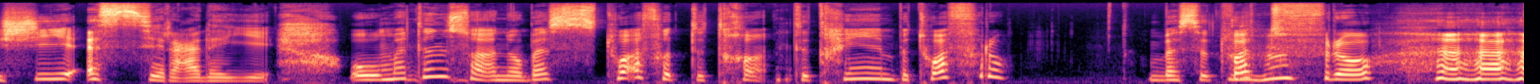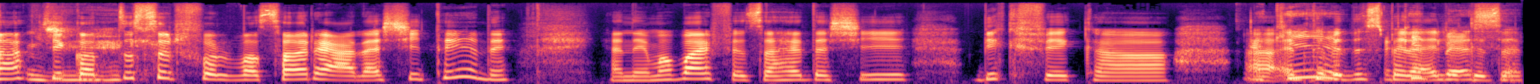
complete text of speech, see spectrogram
شيء يأثر علي. وما تنسوا إنه بس توقفوا التدخ- التدخين بتوفروا. بس توفروا فيكم. تصرفوا المصاري على شيء تاني يعني ما بعرف إذا هذا الشيء بيكفي ك آه، أنت أكيد، بالنسبة أكيد لك إذا.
